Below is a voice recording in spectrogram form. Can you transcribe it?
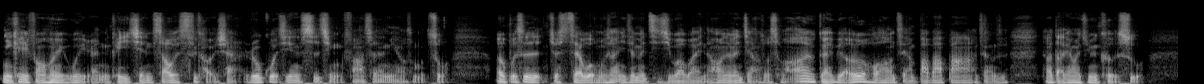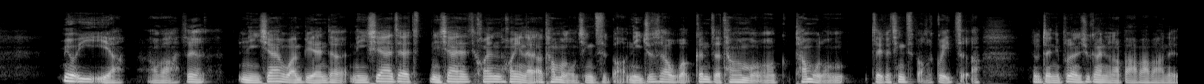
你可以防患于未然，你可以先稍微思考一下，如果这件事情发生了，你要怎么做，而不是就是在网络上一直在唧唧歪歪，然后那边讲说什么啊改表二华航怎样八八八这样子，然后打电话进去客诉，没有意义啊，好吧，这。你现在玩别人的，你现在在，你现在欢欢迎来到汤姆龙亲子宝，你就是要我跟着汤姆龙汤姆龙这个亲子宝的规则啊，对不对？你不能去跟他讲到八八八的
